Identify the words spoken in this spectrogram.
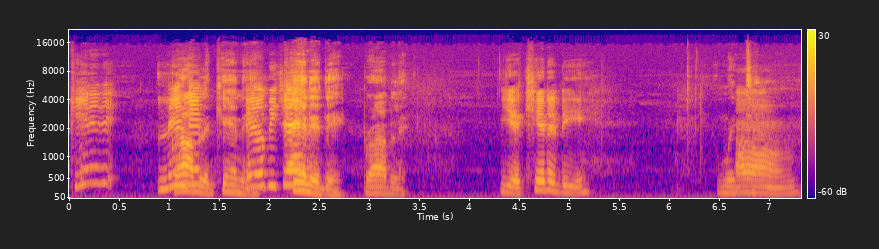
Kennedy, probably Kennedy. LBJ? Kennedy, probably. Yeah, Kennedy Went to, um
